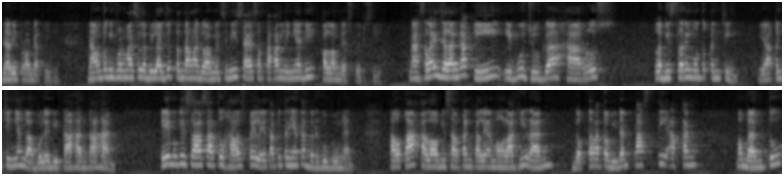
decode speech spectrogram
dari produk ini. Nah, untuk informasi lebih lanjut tentang madu amil sini, saya sertakan linknya di kolom deskripsi. Nah, selain jalan kaki, ibu juga harus lebih sering untuk kencing. Ya, kencingnya nggak boleh ditahan-tahan. Ini mungkin salah satu hal sepele, tapi ternyata berhubungan. Tahukah kalau misalkan kalian mau lahiran, dokter atau bidan pasti akan membantu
